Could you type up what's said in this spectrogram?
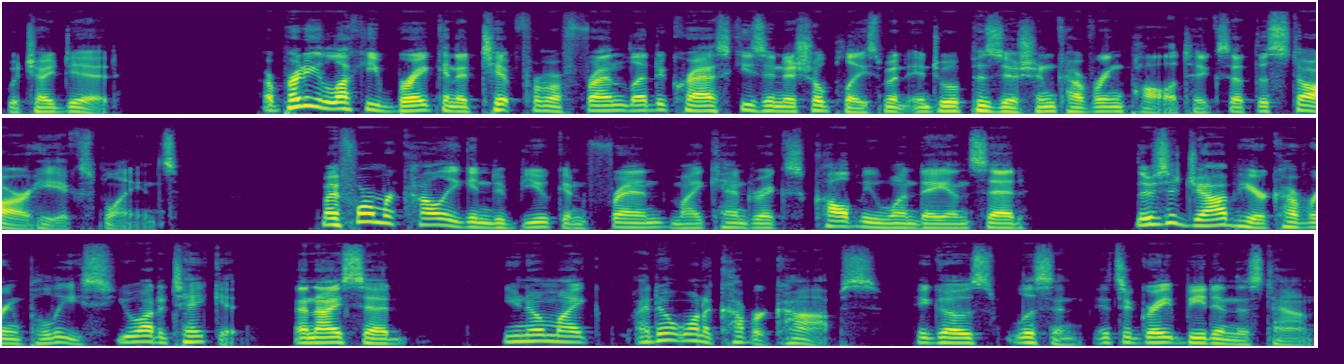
which I did. A pretty lucky break and a tip from a friend led to Kraske's initial placement into a position covering politics at the Star, he explains. My former colleague in Dubuque and friend, Mike Hendricks, called me one day and said, There's a job here covering police. You ought to take it. And I said, You know, Mike, I don't want to cover cops. He goes, Listen, it's a great beat in this town.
